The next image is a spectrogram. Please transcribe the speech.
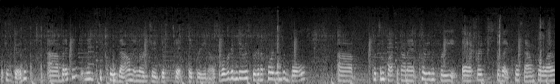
which is good. Uh, but I think it needs to cool down in order to just get thicker, you know. So what we're gonna do is we're gonna pour it into a bowl. Uh, put some plastic on it, put it in the free, uh, fridge so that it cools down for a while.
